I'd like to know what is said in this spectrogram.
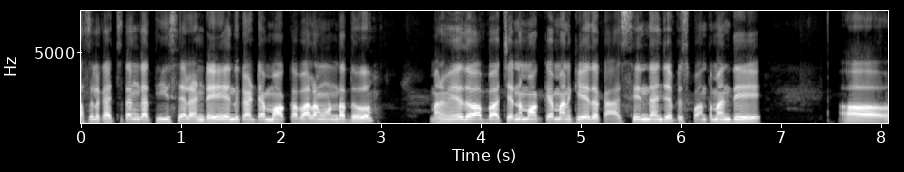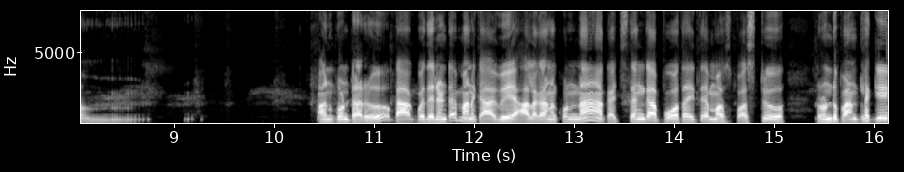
అసలు ఖచ్చితంగా తీసేయాలండి. ఎందుకంటే మొక్క బలం ఉండదు. మనం ఏదో అబ్బా చిన్న మొక్కే మనకి ఏదో కాసింది అని చెప్పేసి కొంతమంది అనుకుంటారు. కాకపోతే ఏంటంటే మనకి అవి అలాగ అనుకున్నా ఖచ్చితంగా పూత అయితే ఫస్ట్ రెండు పంటలకి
